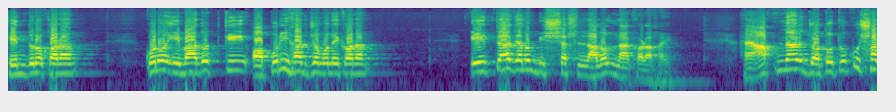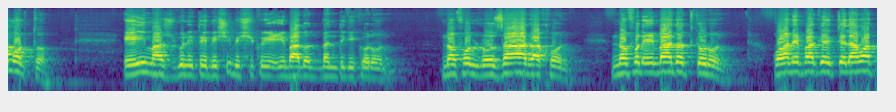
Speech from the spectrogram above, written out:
কেন্দ্র করা, কোনো ইবাদতকে অপরিহার্য মনে করা, এটা যেন বিশ্বাস লালন না করা হয়। হ্যাঁ আপনার যতটুকু সামর্থ্য, এই মাসগুলিতে বেশি বেশি করে ইবাদত বান্দিগি করুন, নফল রোজা রাখুন, নফল ইবাদত করুন, কোরআনে পাকের তেলাওয়াত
